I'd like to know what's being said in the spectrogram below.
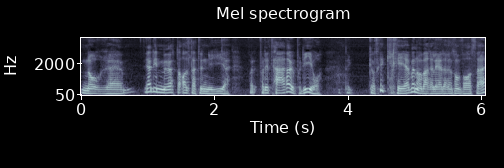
når uh, ja, de møter alt dette nye? For, det tærer jo på de òg. Det er ganske krevende å være leder i en sånn fase.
